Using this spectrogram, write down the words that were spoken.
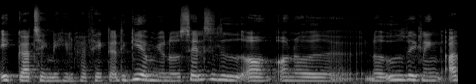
ikke gør tingene helt perfekt, og det giver dem jo noget selvtillid og, og noget, øh, noget udvikling, og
